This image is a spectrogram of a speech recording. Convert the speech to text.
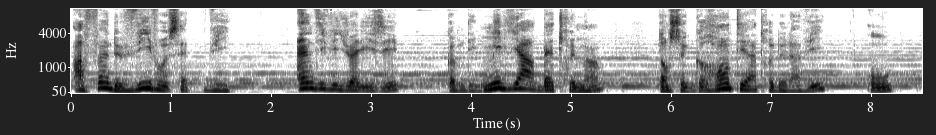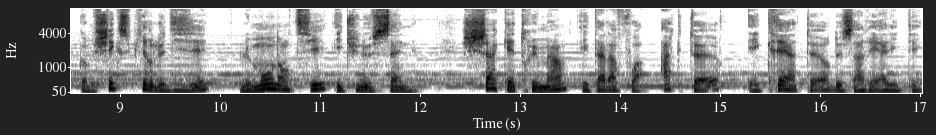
afin de vivre cette vie, individualisée comme des milliards d'êtres humains dans ce grand théâtre de la vie où, comme Shakespeare le disait, le monde entier est une scène. Chaque être humain est à la fois acteur et créateur de sa réalité.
